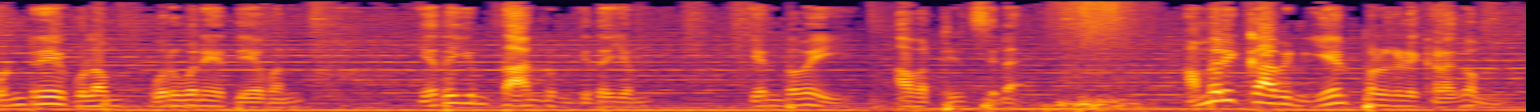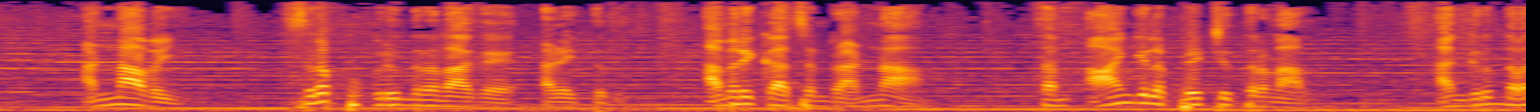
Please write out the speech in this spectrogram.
ஒன்றே குலம் ஒருவனே தேவன் எதையும் தாங்கும் இதயம் என்பவை அவற்றில் சில. அமெரிக்காவின் ஏல் பல்கலைக்கழகம் அண்ணாவை சிறப்பு விருந்தினராக அழைத்தது. அமெரிக்கா சென்ற அண்ணா தன் ஆங்கில பேச்சு திறனால் அங்கிருந்த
